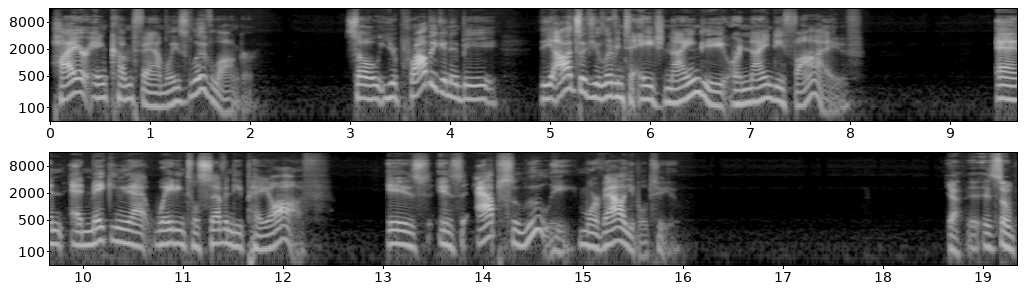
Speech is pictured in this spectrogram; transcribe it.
Higher income families live longer. So you're probably going to be the odds of you living to age 90 or 95 and and making that waiting till 70 pay off is is absolutely more valuable to you. Yeah, and so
